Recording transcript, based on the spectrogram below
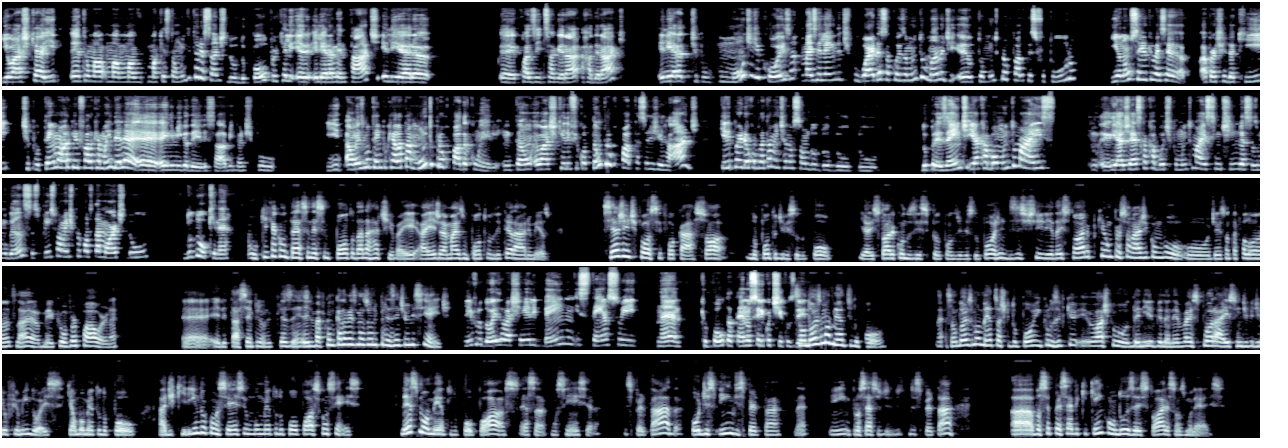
e eu acho que aí entra uma, uma, uma, questão muito interessante do, do Paul, porque ele, ele era Mentat, ele era é, quase de Haderach, ele era, tipo, um monte de coisa, mas ele ainda, tipo, guarda essa coisa muito humana de eu tô muito preocupado com esse futuro, e eu não sei o que vai ser a, a partir daqui. Tipo, tem uma hora que ele fala que a mãe dele é, é, é inimiga dele, sabe? Então, tipo, e ao mesmo tempo que ela tá muito preocupada com ele. Então, eu acho que ele ficou tão preocupado com essa jihad que ele perdeu completamente a noção do, do, do, do, do presente e acabou muito mais. E a Jéssica acabou, tipo, muito mais sentindo essas mudanças, principalmente por conta da morte do, do Duque, né? O que, que acontece nesse ponto da narrativa? Aí, aí já é mais um ponto literário mesmo. Se a gente fosse focar só no ponto de vista do Paul, e a história conduzisse pelo ponto de vista do Paul, a gente desistiria da história, porque é um personagem, como o Jason até falou antes, lá, é meio que overpower, né? é, ele está sempre onipresente, ele vai ficando cada vez mais onipresente e onisciente. Livro 2 eu achei ele bem extenso e, né, que o Paul tá até nos ciricuticos dele. São dois momentos do Paul. Né, são dois momentos, acho que do Paul, inclusive que eu acho que o Denis Villeneuve vai explorar isso em dividir o filme em dois, que é o momento do Paul adquirindo a consciência e o momento do Paul pós-consciência. Nesse momento do Paul pós, essa consciência despertada, ou em despertar, né, em processo de despertar, uh, você percebe que quem conduz a história são as mulheres.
